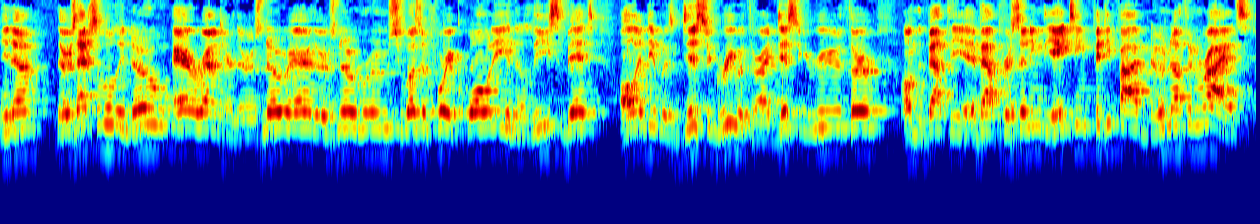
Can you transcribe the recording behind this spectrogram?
you know, there was absolutely no air around her. There was no air. There was no room. She wasn't for equality in the least bit. All I did was disagree with her. I disagreed with her on the, about the about presenting the 1855 Know Nothing riots,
